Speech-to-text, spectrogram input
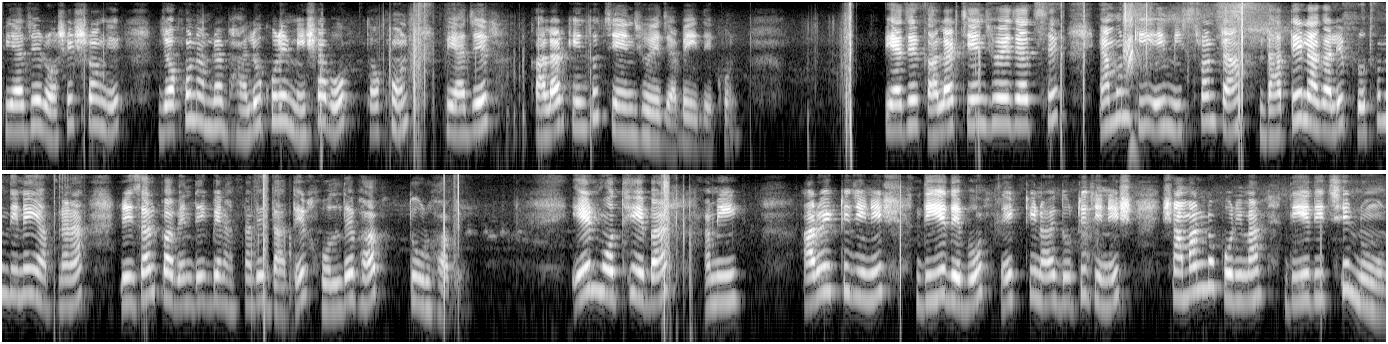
পেঁয়াজের রসের সঙ্গে যখন আমরা ভালো করে মেশাবো, তখন পেঁয়াজের কালার কিন্তু চেঞ্জ হয়ে যাবে, এই দেখুন। পেঁয়াজের কালার চেঞ্জ হয়ে যাচ্ছে, এমনকি এই মিশ্রণটা দাঁতে লাগালে প্রথম দিনেই আপনারা রেজাল্ট পাবেন, দেখবেন আপনাদের দাঁতের হলদে ভাব দূর হবে। এর মধ্যে এবার আমি আরও একটি জিনিস দিয়ে দেব, একটি নয়, দুটি জিনিস। সামান্য পরিমাণ দিয়ে দিচ্ছি নুন।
